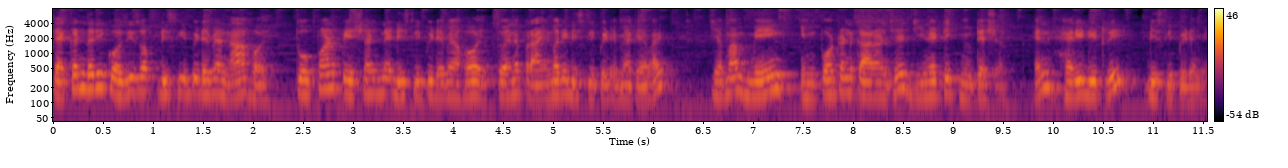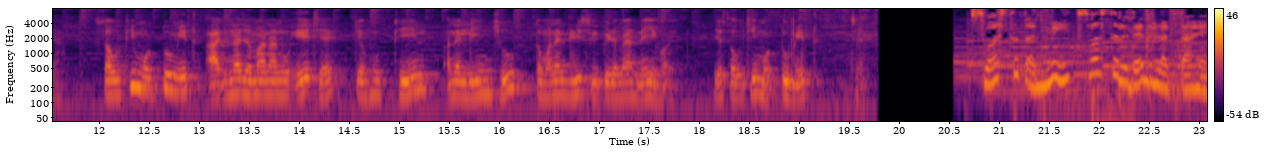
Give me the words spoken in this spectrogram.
સેકન્ડરી કોઝિસ ઓફ ડિસ્લિપિડેમિયા ના હોય તો પણ પેશન્ટને ડિસ્લિપિડેમિયા હોય તો એને પ્રાઇમરી ડિસ્લિપિડેમિયા કહેવાય, જેમાં મેઇન ઇમ્પોર્ટન્ટ કારણ છે genetic mutation and hereditary dyslipidemia. સૌથી મોટું મિથ આજના જમાનાનું એ છે કે હું થીન અને લીન છું તો મને ડિસ્લિપિડેમિયા નહીં હોય. એ સૌથી મોટું મિથ છે. स्वस्थ तन में स्वस्थ हृदय धड़कता है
